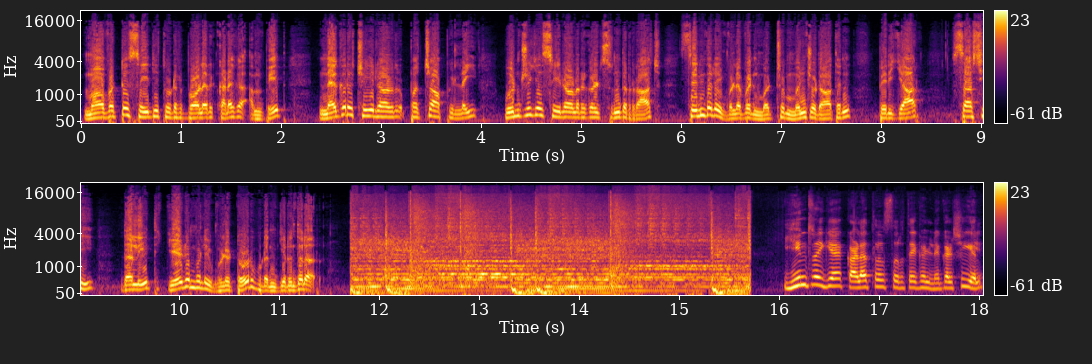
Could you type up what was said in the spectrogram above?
மாவட்ட செய்தி தொடர்பாளர் கனக அம்பேத் நகர செயலாளர் பச்சாப்பிள்ளை ஒன்றிய செயலாளர்கள் சுந்தர்ராஜ் சிந்தனை விளவன் மற்றும் மஞ்சுநாதன் பெரியார் சசி தலித் ஏழுமலை உள்ளிட்டோர் உடன் இருந்தனர். இன்றைய களத்தல் சிறுத்தைகள் நிகழ்ச்சியில்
